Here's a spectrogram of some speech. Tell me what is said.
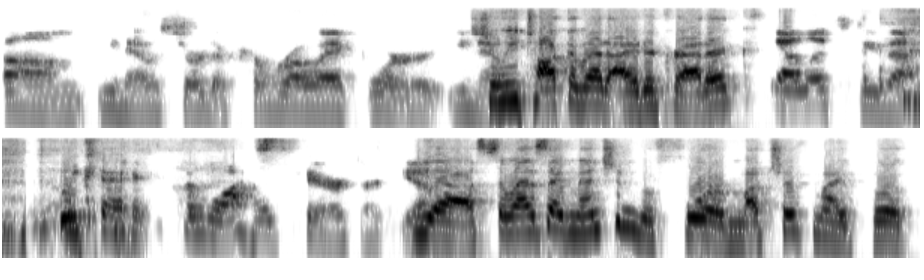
um, you know, sort of heroic or you know? should we talk about ida craddock yeah, let's do that. okay the wild character. yeah. Yeah. so as i mentioned before much of my book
